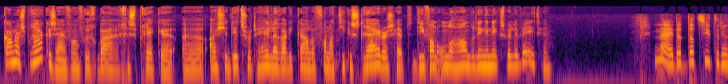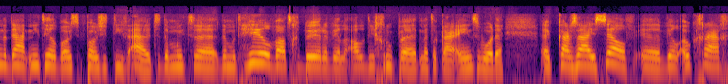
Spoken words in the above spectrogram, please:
Kan er sprake zijn van vruchtbare gesprekken... Uh, als je dit soort hele radicale fanatieke strijders hebt... die van onderhandelingen niks willen weten? Nee, dat, dat ziet er inderdaad niet heel positief uit. Er moet, uh, er moet heel wat gebeuren, willen al die groepen het met elkaar eens worden. Uh, Karzai zelf uh, wil ook graag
